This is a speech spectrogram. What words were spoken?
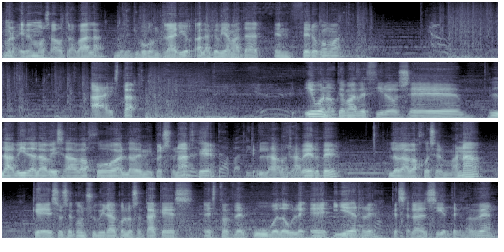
Bueno, ahí vemos a otra Bala, del equipo contrario, a la que voy a matar en 0, Ahí está. Y bueno, ¿qué más deciros? Eh, la vida la veis abajo al lado de mi personaje, la barra verde. Lo de abajo es el maná que eso se consumirá con los ataques estos de Q, W, E y R, que será el siguiente que nos den.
